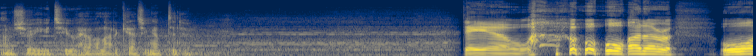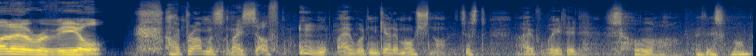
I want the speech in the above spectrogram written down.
I'm sure you two have a lot of catching up to do. Damn. what a what a reveal. I promised myself I wouldn't get emotional. It's just I've waited so long for this moment.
